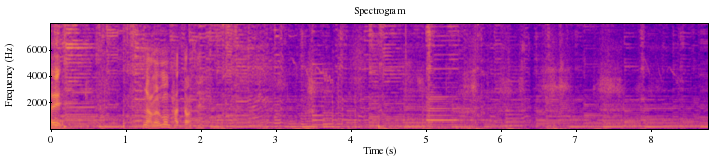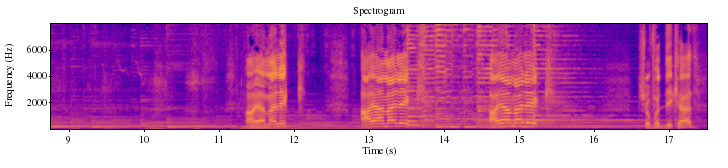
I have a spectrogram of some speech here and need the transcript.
إيه. نعمل مو محضرة هي آه يا ملك. آه يا ملك. آه يا ملك. شوفوا الديك هذا.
